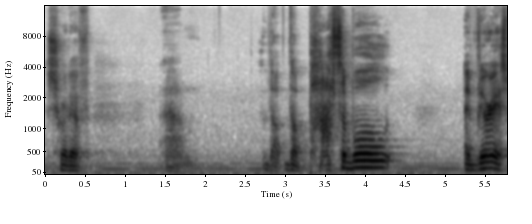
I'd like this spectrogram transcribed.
sort of um, the, the possible, uh, various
